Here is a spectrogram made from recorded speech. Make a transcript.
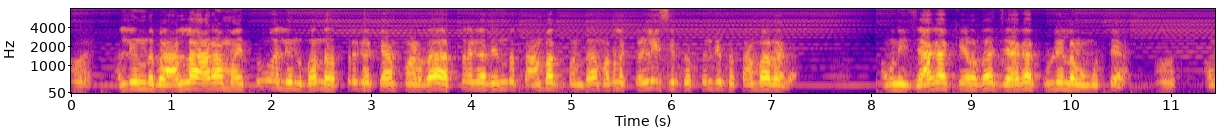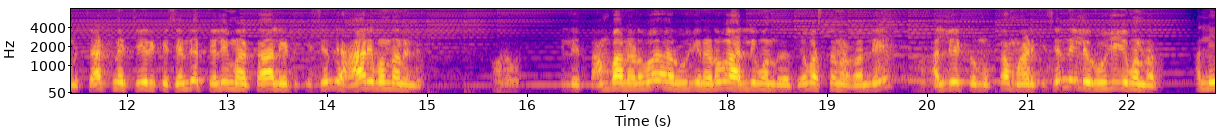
ಅವ್ರಿ ಅಲ್ಲಿಂದ ಅಲ್ಲ ಆರಾಮಾಯ್ತು ಅಲ್ಲಿಂದ ಬಂದು ಹತ್ರಗ ಕ್ಯಾಂಪ್ ಮಾಡ್ದ ಹತ್ರಗದಿಂದ ತಾಂಬಾಕ್ ಬಂದ ಮೊದಲ ಕಳ್ಳಿ ಸಿದ್ದ ತಂದಿದ್ದ ತಾಂಬಾದಾಗ. ಅವನಿಗೆ ಜಾಗ ಕೇಳ್ದ ಜಾಗ ಕುಳ್ಳಿಲ್ಲ ಅವ ಮುತ್ತೆ ಅವನು ಚಟ್ನಿ ಚೀರಿ ಕಿಸಿಂದೆ ತಲೆ ಮ ಕಾಲು ಇಟ್ಟು ಕಿಸಿಂದೆ ಹಾರಿ ಬಂದಾನ ಇಲ್ಲಿ ಇಲ್ಲಿ ತಾಂಬಾ ನಡುವ ರೂಗಿ ನಡುವ ಅಲ್ಲಿ ಒಂದು ದೇವಸ್ಥಾನ ಅದ ಅಲ್ಲಿ. ಅಲ್ಲಿ ಇಟ್ಟು ಮುಖ ಮಾಡಿ ಕಿಸಿಂದ ಇಲ್ಲಿ ರೂಗಿಗೆ ಬಂದಾನ. ಅಲ್ಲಿ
